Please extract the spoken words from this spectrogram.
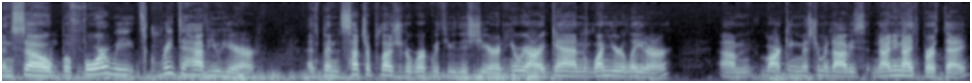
And so before we, it's great to have you here. It's been such a pleasure to work with you this year. And here we are again, one year later, um, marking Mr. Mondavi's 99th birthday.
